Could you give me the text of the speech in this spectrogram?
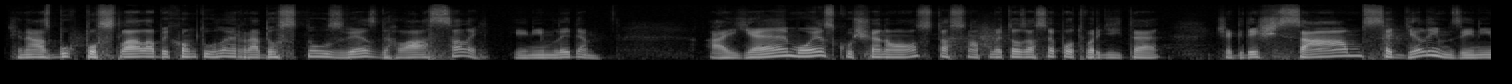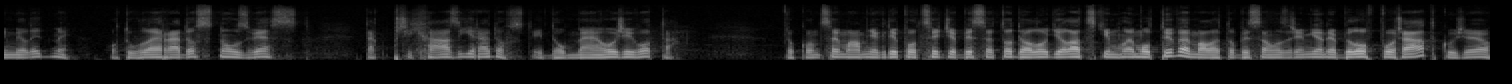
že nás Bůh poslal, abychom tuhle radostnou zvěst hlásali jiným lidem. A je moje zkušenost, a snad mi to zase potvrdíte, že když sám se dělím s jinými lidmi o tuhle radostnou zvěst, tak přichází radost i do mého života. Dokonce mám někdy pocit, že by se to dalo dělat s tímhle motivem, ale to by samozřejmě nebylo v pořádku, že jo?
